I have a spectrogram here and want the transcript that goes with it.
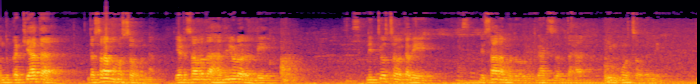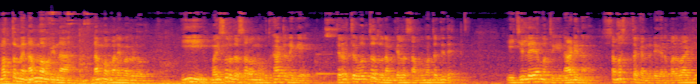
ಒಂದು ಪ್ರಖ್ಯಾತ ದಸರಾ ಮಹೋತ್ಸವವನ್ನು ಎರಡು ಸಾವಿರದ ಹದಿನೇಳರಲ್ಲಿ ನಿತ್ಯೋತ್ಸವ ಕವಿ ನಿಸಾರ್ ಅಹಮದ್ ಅವರು ಉದ್ಘಾಟಿಸಿದಂತಹ ಈ ಮಹೋತ್ಸವದಲ್ಲಿ ಮತ್ತೊಮ್ಮೆ ನಮ್ಮ ಊರಿನ ನಮ್ಮ ಮನೆ ಮಗಳು ಈ ಮೈಸೂರು ದಸರಾವನ್ನು ಉದ್ಘಾಟನೆಗೆ ತೆರಳುತ್ತಿರುವಂಥದ್ದು ನಮಗೆಲ್ಲ ಸಂಭ್ರಮ ತಂದಿದೆ. ಈ ಜಿಲ್ಲೆಯ ಮತ್ತು ಈ ನಾಡಿನ ಸಮಸ್ತ ಕನ್ನಡಿಗರ ಪರವಾಗಿ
